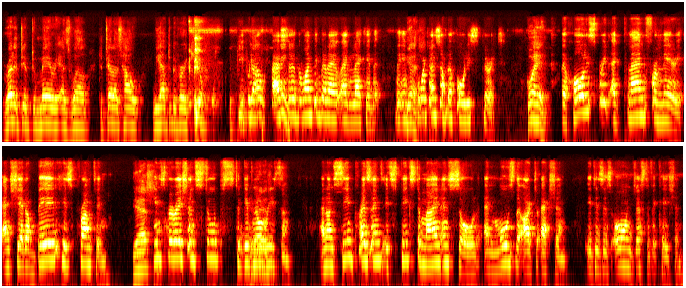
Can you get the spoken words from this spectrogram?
relative to Mary as well to tell us how we have to be very careful. The people You know, we Pastor, think- the one thing that I, I like is the, the Yes. importance of the Holy Spirit. go ahead. The Holy Spirit had planned for Mary and she had obeyed his prompting. Yes. Inspiration stoops to give There no it is. reason. An unseen presence, it speaks to mind and soul and moves the heart to action. It is his own justification.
